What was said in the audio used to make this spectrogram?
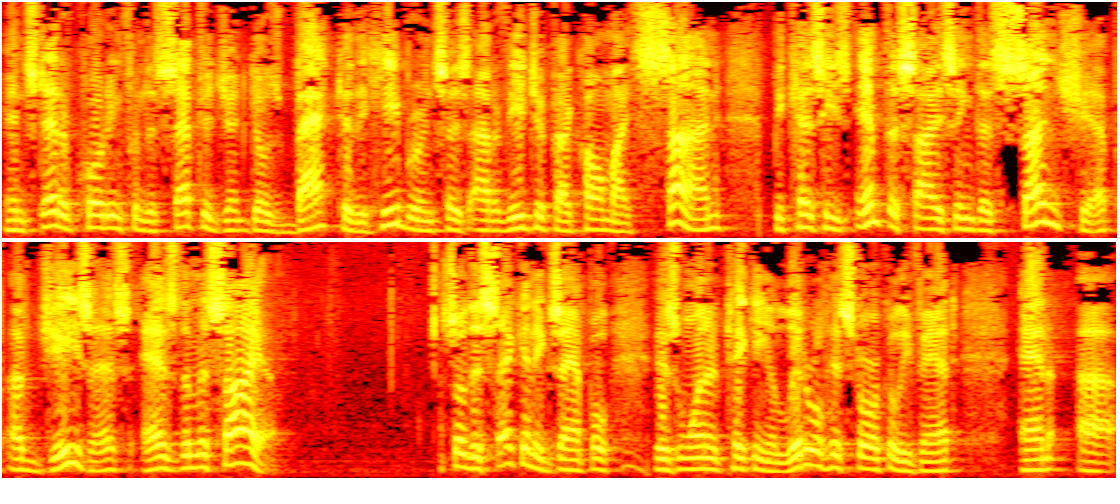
instead of quoting from the Septuagint, goes back to the Hebrew and says, out of Egypt I call my son, because he's emphasizing the sonship of Jesus as the Messiah. So the second example is one of taking a literal historical event and uh,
